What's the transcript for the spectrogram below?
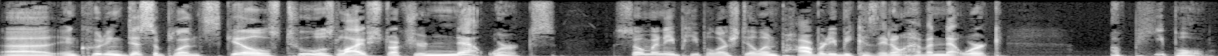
uh, including discipline, skills, tools, life structure, networks. So many people are still in poverty because they don't have a network of people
